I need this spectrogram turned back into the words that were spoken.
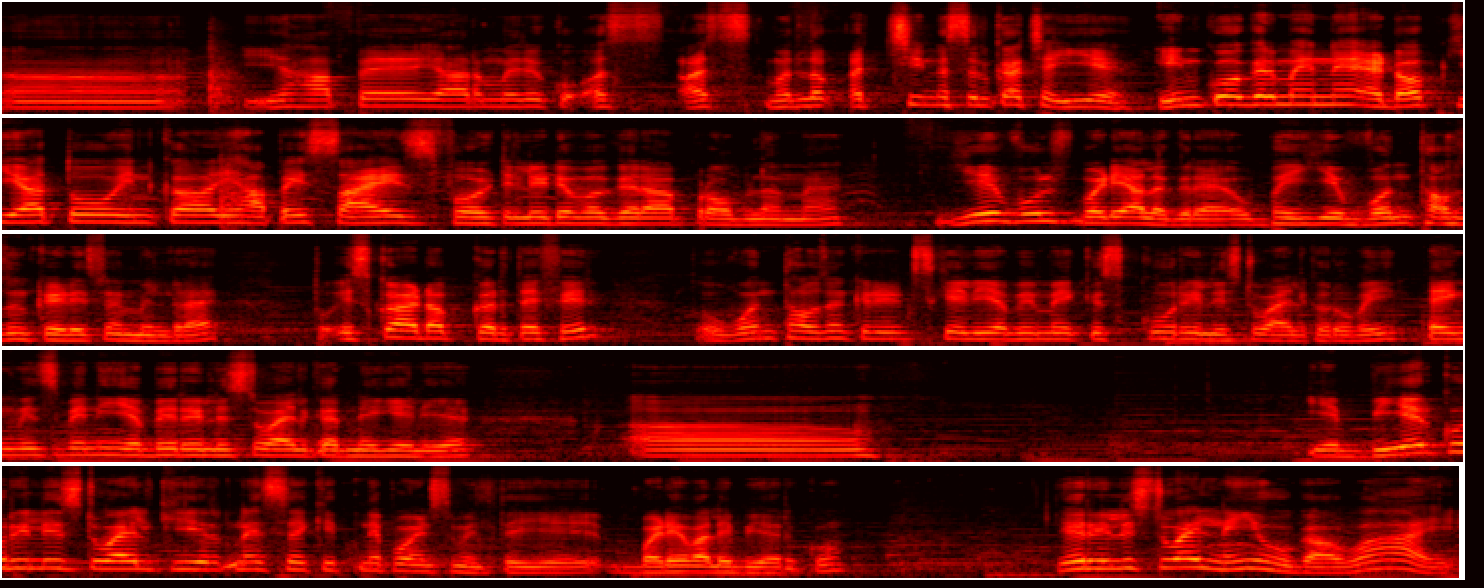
यहाँ पे यार मेरे को अस, अस, मतलब अच्छी नस्ल का चाहिए। इनको अगर मैंने अडॉप्ट किया तो इनका यहाँ पे साइज़ फर्टिलिटी वगैरह प्रॉब्लम है। ये वुल्फ बढ़िया लग रहा है। भाई ये वन थाउज़ेंड क्रेडिट्स में मिल रहा है। तो इसको अडॉप्ट करते फिर। तो वन थाउज़ेंड क्रेडिट्स के लिए अभी मैं किसको रिलिस्ट वाइल करूँ भाई? पेंगविंस भी नहीं अभी रिलिस्ट वाइल करने के लिए। आ, ये बियर को रिलिस्ट वाइल करने से कितने पॉइंट्स मिलते हैं ये बड़े वाले बियर को? ये रिलिस्ट वाइल नहीं होगा। वाई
